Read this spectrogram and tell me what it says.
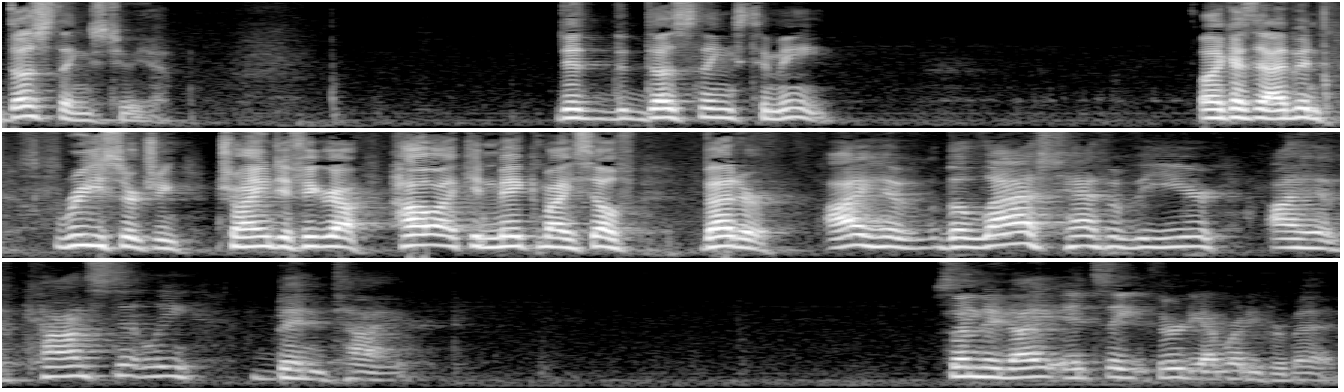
Does things to you. Did, does things to me. Like I said, I've been researching, trying to figure out how I can make myself better. I have, the last half of the year, I have constantly been tired. Sunday night, it's 8.30, I'm ready for bed.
